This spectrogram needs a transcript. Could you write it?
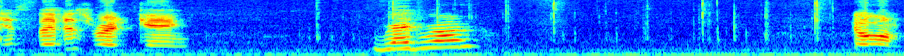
yes, that is red gang. Red run. Kill him.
